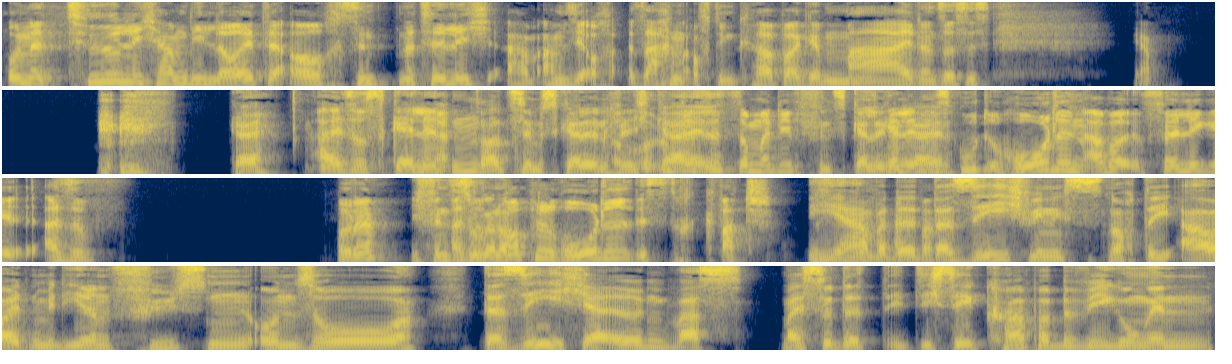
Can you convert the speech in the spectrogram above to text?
Und natürlich haben die Leute auch, sind natürlich, haben sie auch Sachen auf dem Körper gemalt und so. Es ist, Geil. also Skeleton. Trotzdem, Skeleton finde ich geil. das ist nochmal die, ich finde Skeleton, Skeleton geil. ist gut, Rodeln aber völlige, also, oder? Ich finde Also sogar noch Doppelrodel ist doch Quatsch. Das Ja, ist aber doch da, da sehe ich wenigstens noch, die arbeiten mit ihren Füßen und so. Da sehe ich ja irgendwas. Weißt du, das, ich, ich sehe Körperbewegungen,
